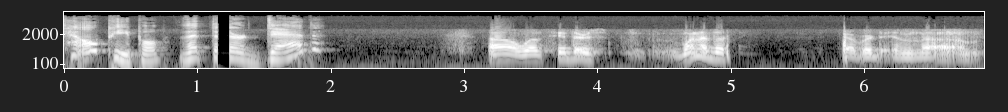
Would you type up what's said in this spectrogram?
tell people that they're dead? Oh well, see, there's one of the things discovered in um,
